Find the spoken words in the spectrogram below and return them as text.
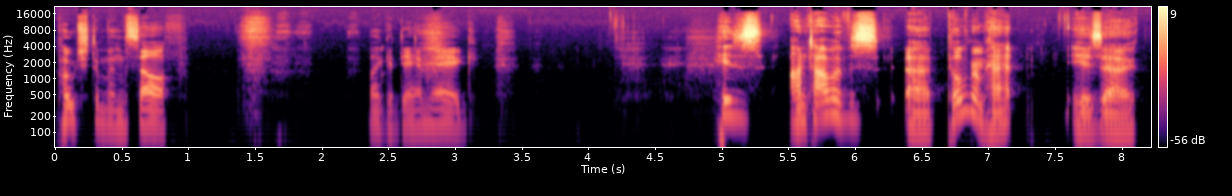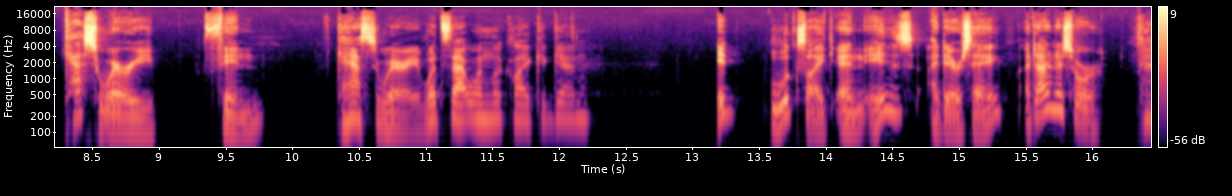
Poached him himself, like a damn egg. His on top of his uh, pilgrim hat is a cassowary fin. Cassowary. What's that one look like again? It looks like and is, I dare say, a dinosaur.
